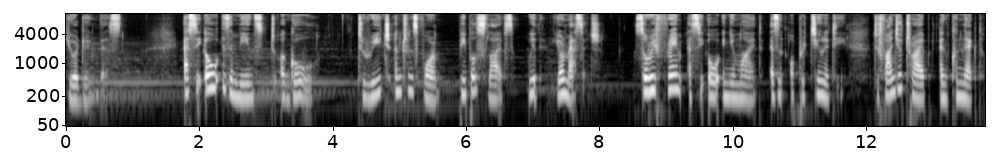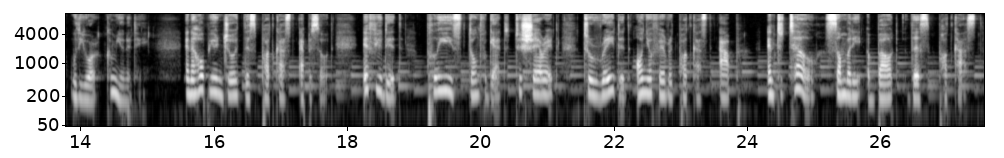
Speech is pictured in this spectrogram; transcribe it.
you are doing this. SEO is a means to a goal to reach and transform people's lives with your message. So reframe SEO in your mind as an opportunity to find your tribe and connect with your community. And I hope you enjoyed this podcast episode. If you did, please don't forget to share it, to rate it on your favorite podcast app, and to tell somebody about this podcast.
